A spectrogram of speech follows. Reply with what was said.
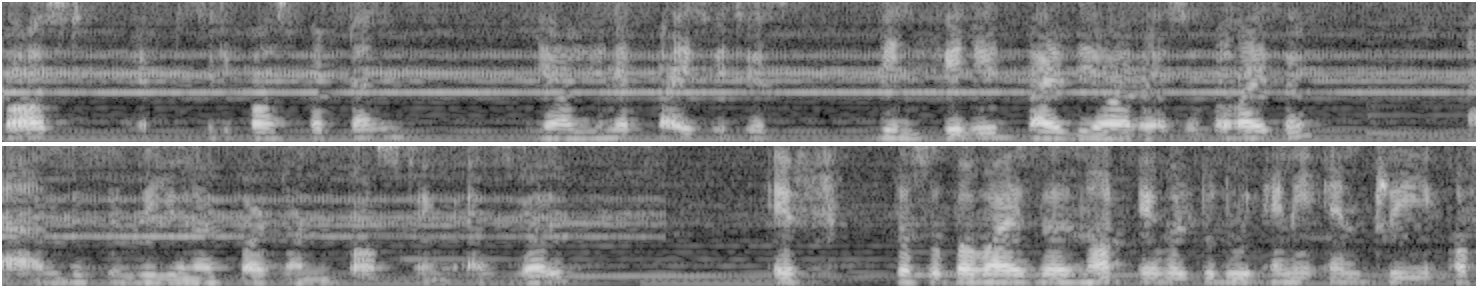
cost, electricity cost per ton, your unit price which is being fed by your uh, supervisor and this is the unit per ton costing as well. If the supervisor is not able to do any entry of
